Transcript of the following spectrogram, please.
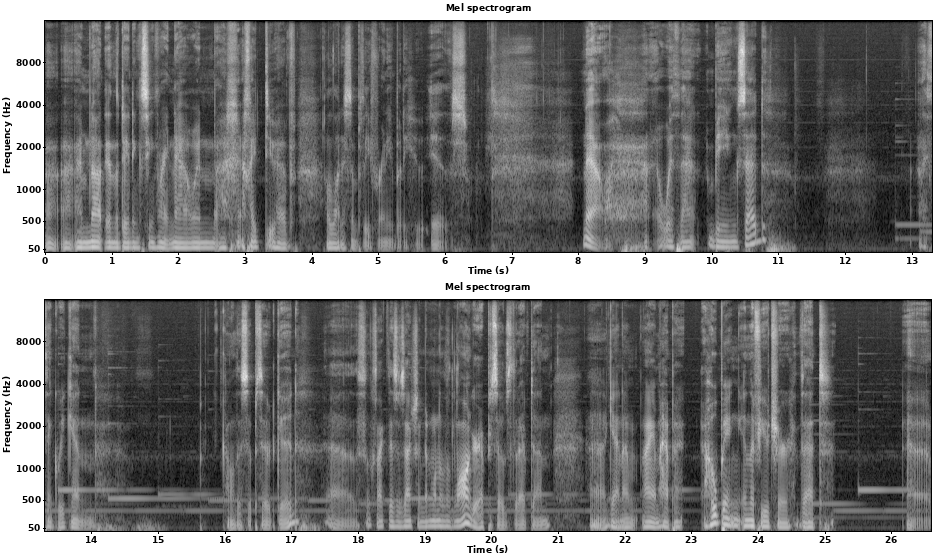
I'm not in the dating scene right now, and I do have a lot of sympathy for anybody who is. Now, with that being said, I think we can call this episode good. Uh, this looks like this has actually been one of the longer episodes that I've done. Uh, again, I'm I am happy, hoping in the future that uh,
